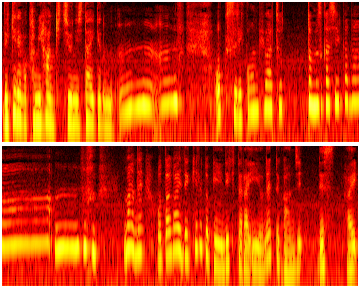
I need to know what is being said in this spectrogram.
できれば上半期中にしたいけどもうんお薬コンビはちょっと難しいかな。うん まあねお互いできる時にできたらいいよねって感じです。はい。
